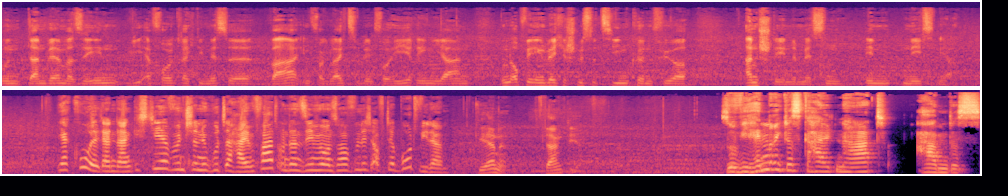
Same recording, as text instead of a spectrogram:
und dann werden wir sehen, wie erfolgreich die Messe war im Vergleich zu den vorherigen Jahren und ob wir irgendwelche Schlüsse ziehen können für anstehende Messen im nächsten Jahr. Ja, cool. Dann danke ich dir, wünsche eine gute Heimfahrt und dann sehen wir uns hoffentlich auf der Boot wieder. Gerne. Danke dir. So wie Henrik das gehalten hat, haben das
